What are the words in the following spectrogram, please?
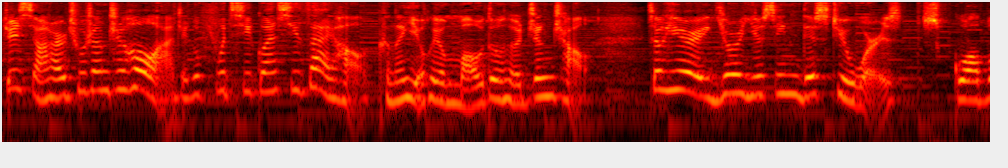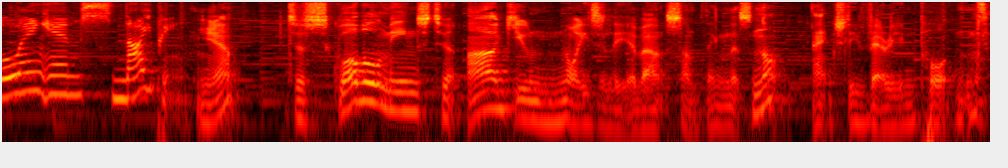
这小孩出生之后啊，这个夫妻关系再好，可能也会有矛盾和争吵。 So here you're using these two words, squabbling and sniping. Yeah. To squabble means to argue noisily about something that's not actually very important.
